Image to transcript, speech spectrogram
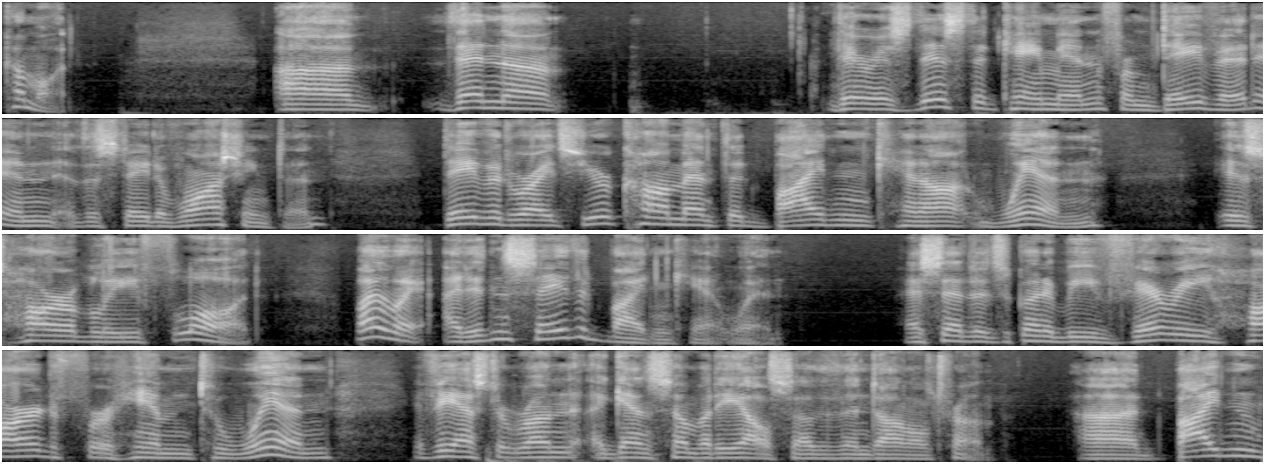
come on. Uh, then uh, there is this that came in from David in the state of Washington. David writes Your comment that Biden cannot win is horribly flawed. By the way, I didn't say that Biden can't win. I said it's going to be very hard for him to win if he has to run against somebody else other than Donald Trump. Uh, Biden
